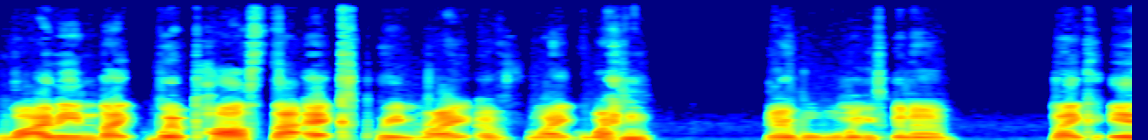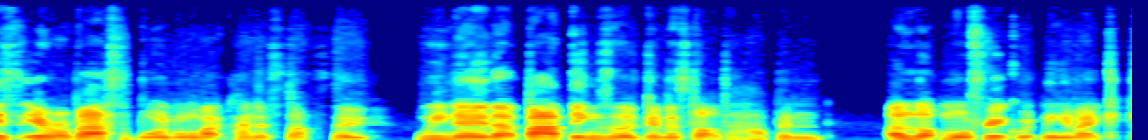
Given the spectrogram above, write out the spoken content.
what I mean, like, we're past that X point, right? Of like when global warming's gonna, like, is irreversible and all that kind of stuff. So we know that bad things are gonna start to happen a lot more frequently, like,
